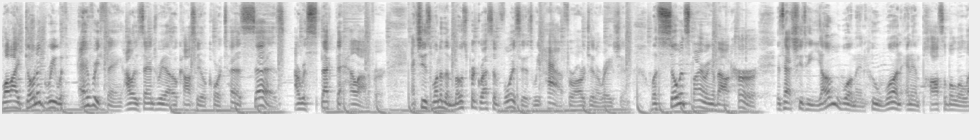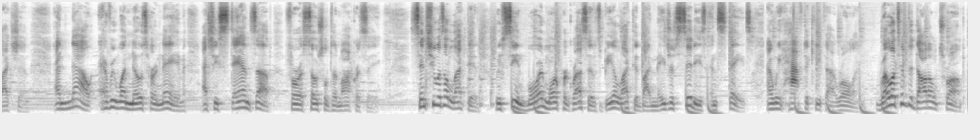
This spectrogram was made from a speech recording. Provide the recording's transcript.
While I don't agree with everything Alexandria Ocasio-Cortez says, I respect the hell out of her. And she's one of the most progressive voices we have for our generation. What's so inspiring about her is that she's a young woman who won an impossible election. And now everyone knows her name as she stands up for a social democracy. Since she was elected, we've seen more and more progressives be elected by major cities and states, and we have to keep that rolling. Relative to Donald Trump,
